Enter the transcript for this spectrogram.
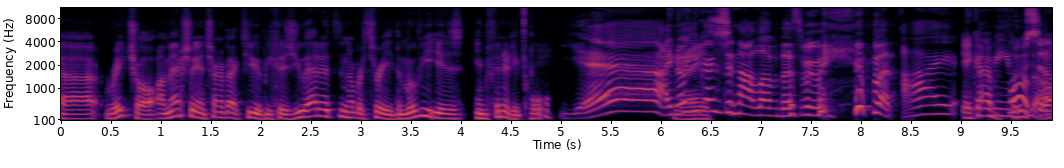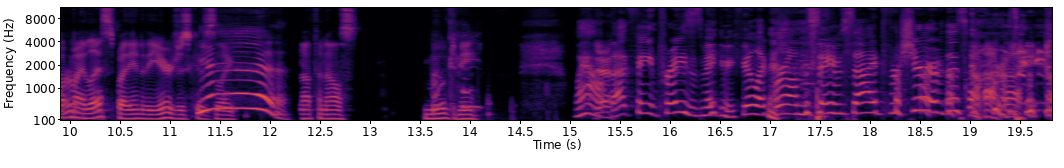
Uh, Rachel, I'm actually going to turn it back to you because you had it at the number three. The movie is Infinity Pool. Yeah, I know you guys did not love this movie, but I. It got I mean, Hold boosted on. up my list by the end of the year just because like nothing else moved me. Wow, Yeah. that faint praise is making me feel like we're on the same side for sure of this conversation.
